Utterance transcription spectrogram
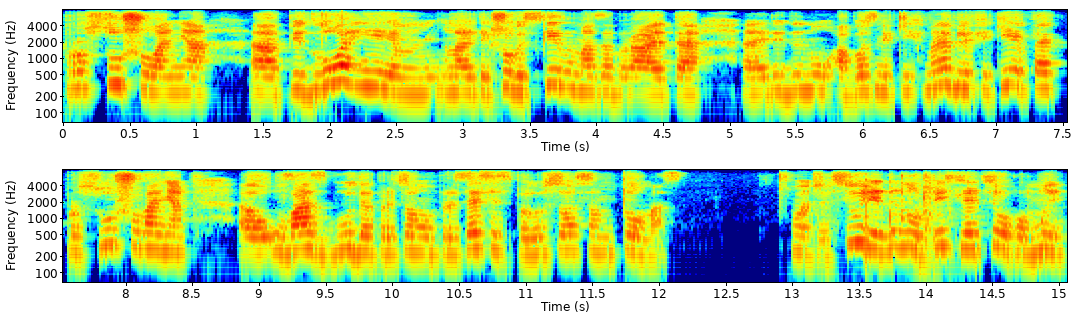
просушування підлоги, навіть якщо ви з килима забираєте рідину або з м'яких меблів, який ефект просушування у вас буде при цьому процесі з пилососом Томас. Отже, всю рідину після цього ми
